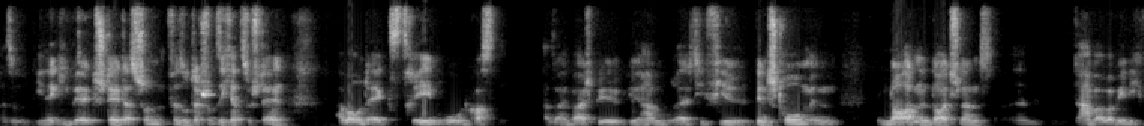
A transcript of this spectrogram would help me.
Also die Energiewelt stellt das schon, versucht das schon sicherzustellen, aber unter extrem hohen Kosten. Also ein Beispiel, wir haben relativ viel Windstrom in, im Norden in Deutschland, ähm, da haben wir aber wenig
